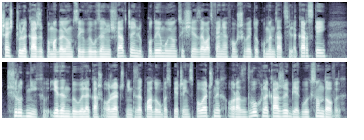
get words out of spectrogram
sześciu lekarzy pomagających w wyłudzeniu świadczeń lub podejmujących się załatwiania fałszywej dokumentacji lekarskiej, wśród nich jeden były lekarz orzecznik Zakładu Ubezpieczeń Społecznych oraz dwóch lekarzy biegłych sądowych.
